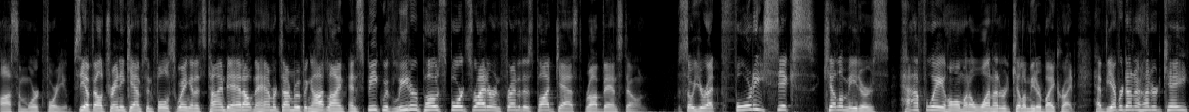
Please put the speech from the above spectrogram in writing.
awesome work for you. CFL training camp's in full swing, and it's time to head out in the Hammer Time Roofing Hotline and speak with leader post sports writer and friend of this podcast, Rob Vanstone. So you're at 46 kilometers halfway home on a 100 kilometer bike ride. Have you ever done a 100K?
